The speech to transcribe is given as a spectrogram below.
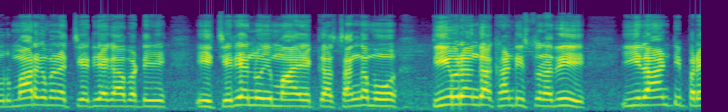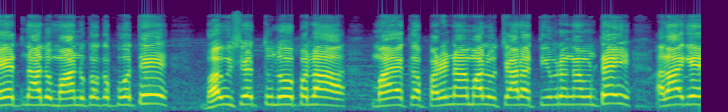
దుర్మార్గమైన చర్య కాబట్టి ఈ చర్యను మా యొక్క సంఘము తీవ్రంగా ఖండిస్తున్నది. ఇలాంటి ప్రయత్నాలు మానుకోకపోతే భవిష్యత్తు లోపల మా యొక్క పరిణామాలు చాలా తీవ్రంగా ఉంటాయి. అలాగే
